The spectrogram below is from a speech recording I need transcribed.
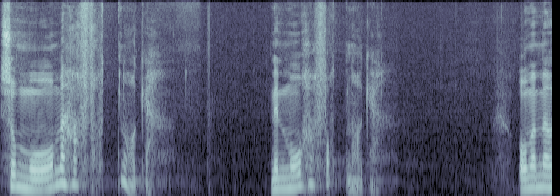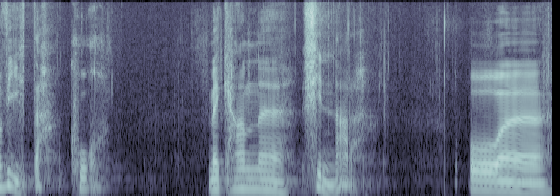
så må vi ha fått noe. Vi må ha fått noe. Og vi må vite hvor vi kan eh, finne det. Og eh,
